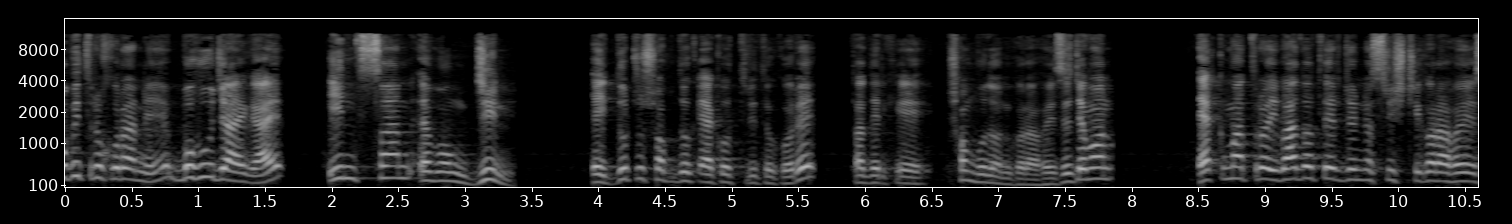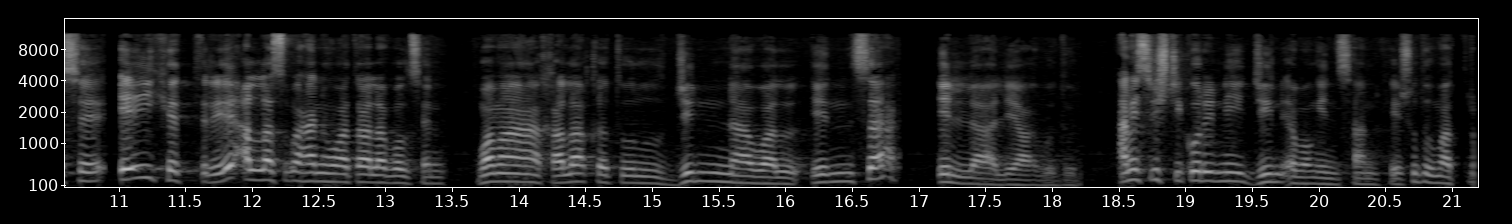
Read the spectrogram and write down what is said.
পবিত্র কোরআনে বহু জায়গায় ইনসান এবং জিন এই দুটো শব্দকে একত্রিত করে তাদেরকে সম্বোধন করা হয়েছে। যেমন, একমাত্র ইবাদতের জন্য সৃষ্টি করা হয়েছে, এই ক্ষেত্রে আল্লাহ তালা বলছেন জিন্নাওয়াল ইনসা ইল্লা আমি সৃষ্টি করিনি জিন এবং ইনসানকে, শুধুমাত্র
